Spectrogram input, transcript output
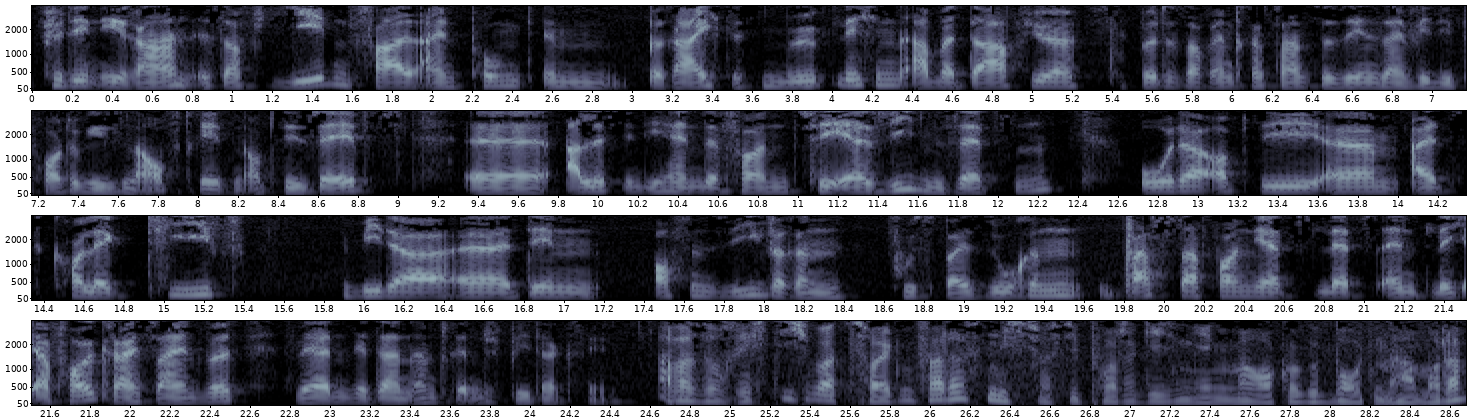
Für den Iran ist auf jeden Fall ein Punkt im Bereich des Möglichen, aber dafür wird es auch interessant zu sehen sein, wie die Portugiesen auftreten, ob sie selbst äh, alles in die Hände von CR7 setzen oder ob sie ähm, als Kollektiv wieder äh, den offensiveren Fußball suchen. Was davon jetzt letztendlich erfolgreich sein wird, werden wir dann am dritten Spieltag sehen. Aber so richtig überzeugend war das nicht, was die Portugiesen gegen Marokko geboten haben, oder?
